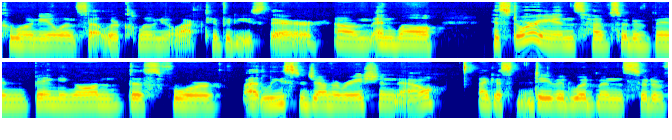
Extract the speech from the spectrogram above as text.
colonial and settler colonial activities there. Um, and while historians have sort of been banging on this for at least a generation now, I guess David Woodman's sort of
